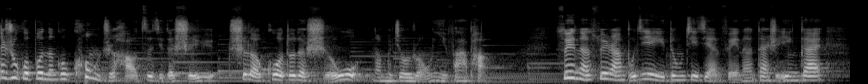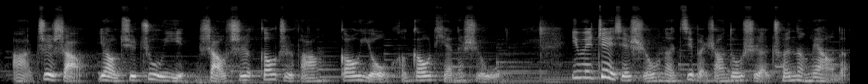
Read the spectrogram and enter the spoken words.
那如果不能够控制好自己的食欲，吃了过多的食物，那么就容易发胖。所以呢，虽然不建议冬季减肥呢，但是应该。啊，至少要去注意少吃高脂肪、高油和高甜的食物，因为这些食物呢，基本上都是纯能量的，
